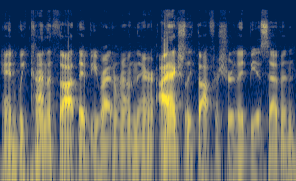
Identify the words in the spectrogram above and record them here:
And we kind of thought they'd be right around there. I actually thought for sure they'd be a seven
